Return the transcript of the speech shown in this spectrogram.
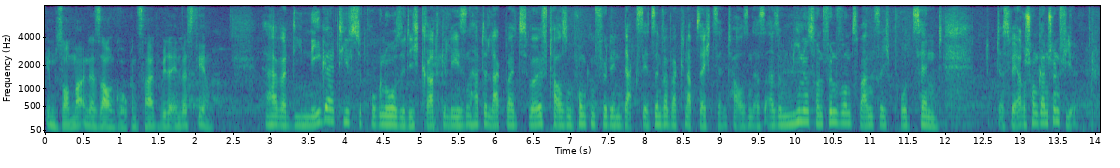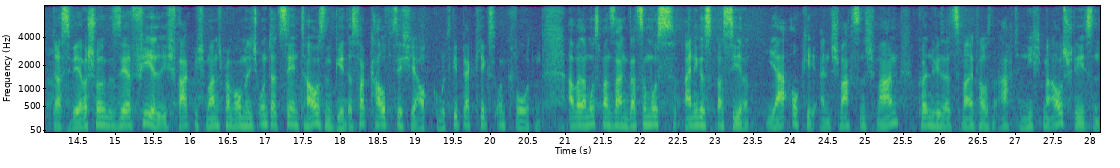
im Sommer in der sauren Gurkenzeit wieder investieren. Herr Haver, die negativste Prognose, die ich gerade gelesen hatte, lag bei 12.000 Punkten für den DAX. Jetzt sind wir bei knapp 16.000. Das ist also ein Minus von 25 Prozent. Das wäre schon ganz schön viel. Das wäre schon sehr viel. Ich frage mich manchmal, warum man nicht unter 10.000 geht. Das verkauft sich ja auch gut. Es gibt ja Klicks und Quoten. Aber da muss man sagen, dazu muss einiges passieren. Ja, okay, einen schwarzen Schwan können wir seit 2008 nicht mehr ausschließen.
